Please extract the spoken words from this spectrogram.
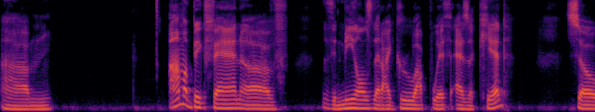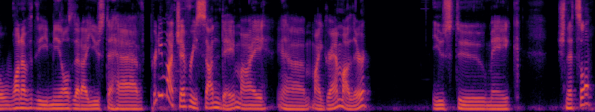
Um, I'm a big fan of the meals that I grew up with as a kid. So one of the meals that I used to have pretty much every Sunday, my uh, my grandmother used to make schnitzel,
